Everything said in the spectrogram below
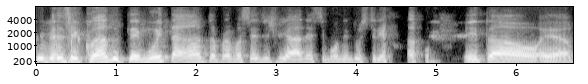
de vez em quando tem muita anta para você desviar nesse mundo industrial. Então, é,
